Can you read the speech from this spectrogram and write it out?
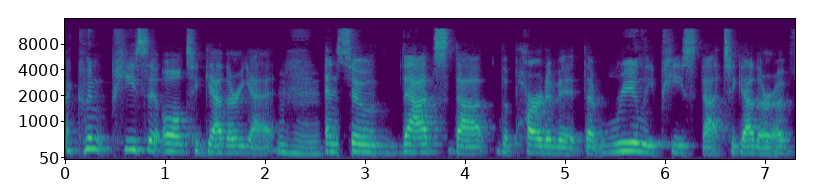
I couldn't piece it all together yet. Mm-hmm. And so that's that the part of it that really pieced that together of,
